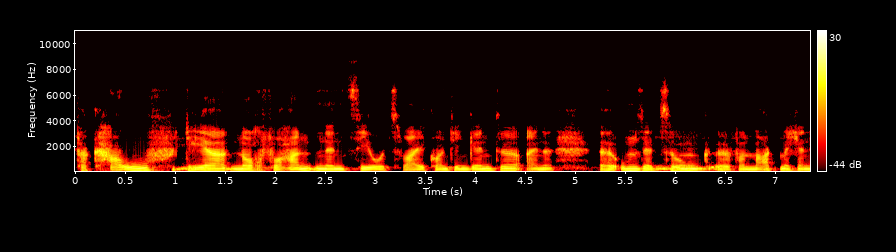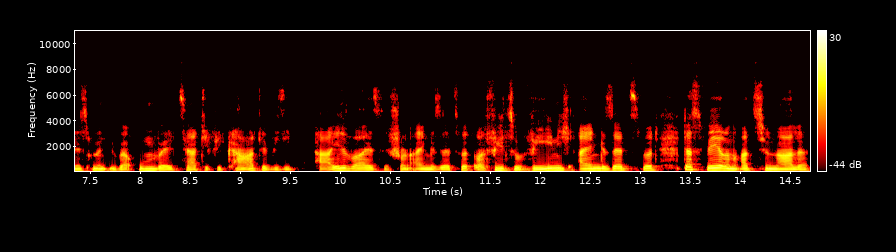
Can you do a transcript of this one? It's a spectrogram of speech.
Verkauf der noch vorhandenen CO2-Kontingente, eine äh, Umsetzung äh, von Marktmechanismen über Umweltzertifikate, wie sie teilweise schon eingesetzt wird, aber viel zu wenig eingesetzt wird. Das wären rationale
